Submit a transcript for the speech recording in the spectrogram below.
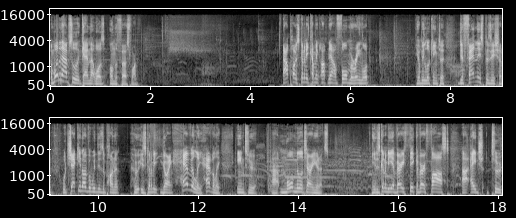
And what an absolute game that was on the first one. Outpost going to be coming up now for Marine Lord. He'll be looking to defend this position. We'll check in over with his opponent, who is going to be going heavily, heavily into uh, more military units. It is going to be a very thick, a very fast uh, age 2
